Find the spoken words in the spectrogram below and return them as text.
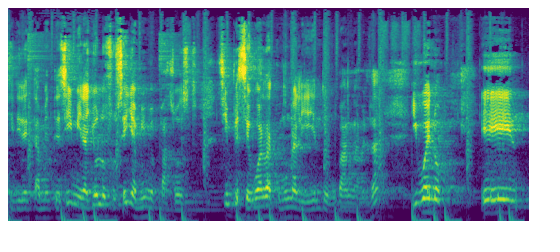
así directamente, sí, mira, yo lo usé y a mí me pasó esto. Siempre se guarda como una leyenda urbana, ¿verdad? Y bueno, eh,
